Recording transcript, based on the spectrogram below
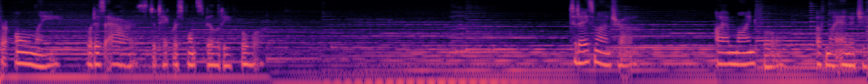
for only what is ours to take responsibility for. Today's mantra I am mindful of my energy.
